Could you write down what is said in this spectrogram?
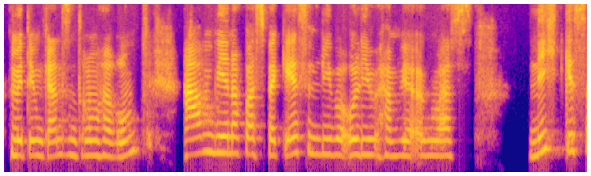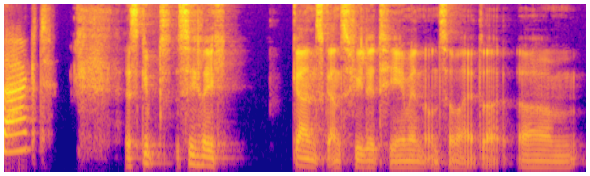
mit dem ganzen Drumherum. Haben wir noch was vergessen, lieber Uli? Haben wir irgendwas nicht gesagt? Es gibt sicherlich ganz, ganz viele Themen und so weiter. Ähm,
